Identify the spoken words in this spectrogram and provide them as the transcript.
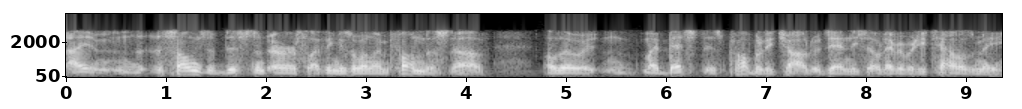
I the songs of distant earth I think is the one I'm fondest of. Although it, my best is probably Childhood's End, is what everybody tells me,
